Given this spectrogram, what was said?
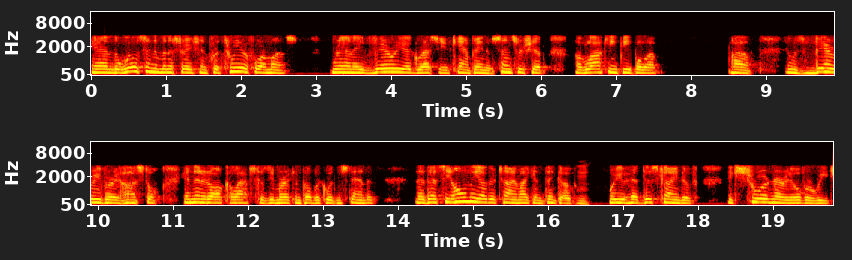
and the Wilson administration for three or four months ran a very aggressive campaign of censorship, of locking people up. Uh, it was very, very hostile, and then it all collapsed because the American public wouldn't stand it. Now, that's the only other time I can think of where you had this kind of extraordinary overreach.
